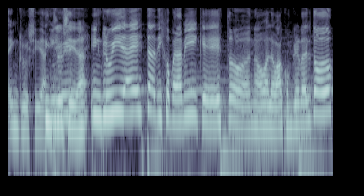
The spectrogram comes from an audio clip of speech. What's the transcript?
incluida, Incluida. inclui- incluida esta, dijo para mí que esto no lo va a cumplir del todo.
